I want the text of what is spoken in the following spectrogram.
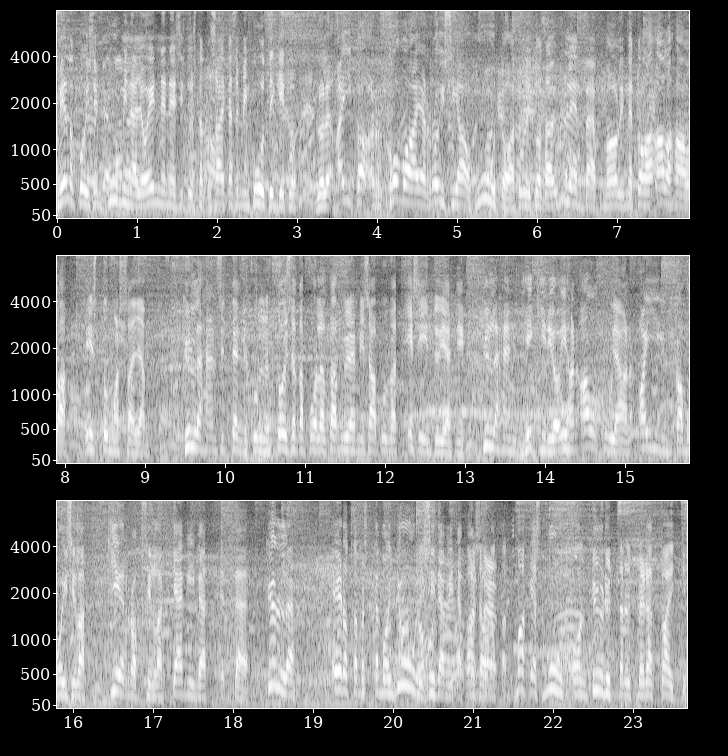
melkoisen kuumina jo ennen esitystä. Tuossa aikaisemmin kuultiinkin, kun ne oli aika kovaa ja roisia huutoa tuli tuolta ylempää, kun me olimme tuolla alhaalla istumassa. Ja kyllähän sitten, kun toiselta puolelta myöhemmin saapuivat esiintyjät, niin kyllähän hekin jo ihan alkujaan aikamoisilla kierroksilla kävivät. Että kyllä, Ehdottomasti tämä on juuri sitä, mitä kansa odottaa. Makes Mood on tyydyttänyt meidät kaikki.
